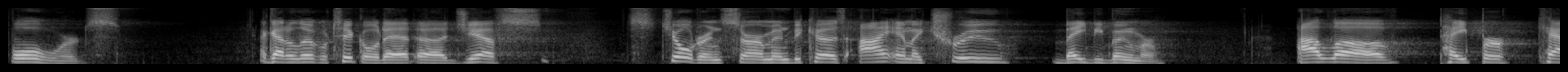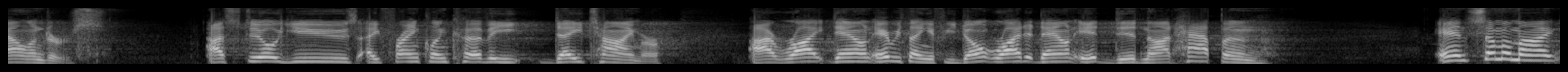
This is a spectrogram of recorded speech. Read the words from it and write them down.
forwards. I got a little tickled at uh, Jeff's children's sermon because I am a true baby boomer. I love paper calendars. I still use a Franklin Covey day timer I write down everything. If you don't write it down, it did not happen. And some of my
